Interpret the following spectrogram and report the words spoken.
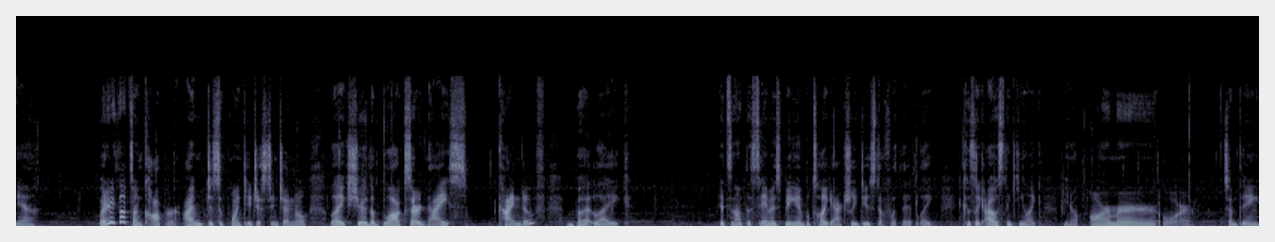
yeah. What are your thoughts on copper? I'm disappointed just in general. Like, sure, the blocks are nice, kind of, but like, it's not the same as being able to like actually do stuff with it like because like i was thinking like you know armor or something.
